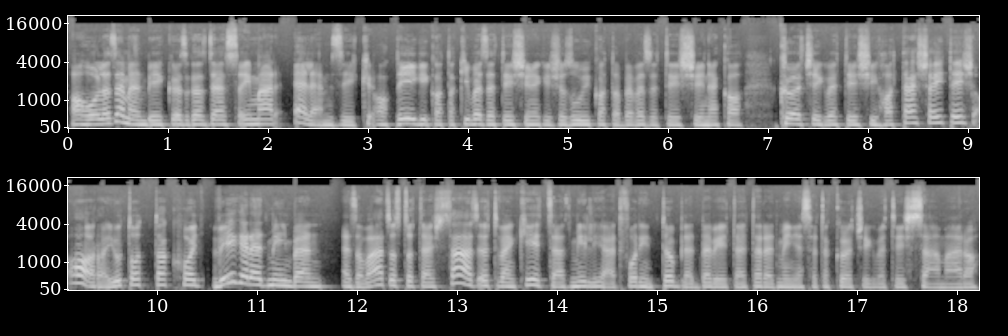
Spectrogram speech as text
ahol az MNB közgazdászai már elemzik a régi kata kivezetésének és az új kata bevezetésének a költségvetési hatásait, és arra jutottak, hogy végeredményben ez a változtatás 150-200 milliárd forint többletbevételt eredményezhet a költségvetés számára.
